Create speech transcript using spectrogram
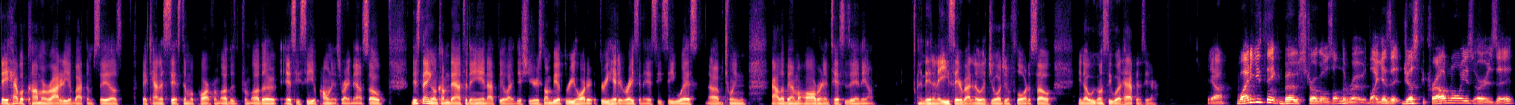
they have a camaraderie about themselves that kind of sets them apart from other from other SEC opponents right now. So this thing gonna come down to the end. I feel like this year it's gonna be a three hearted, three headed race in the SEC West uh, between Alabama, Auburn, and Texas A&M. And then in the East, everybody knows Georgia and Florida. So you know we're gonna see what happens here. Yeah. Why do you think Bo struggles on the road? Like, is it just the crowd noise, or is it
